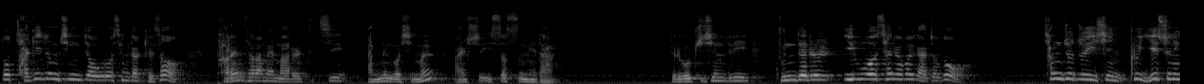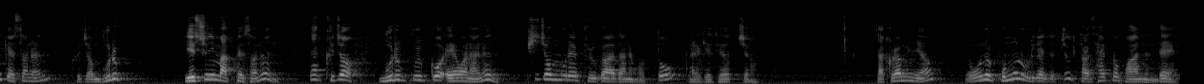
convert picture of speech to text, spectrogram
또 자기중심적으로 생각해서 다른 사람의 말을 듣지 않는 것임을 알 수 있었습니다. 그리고 귀신들이 군대를 이루어 세력을 가져도 창조주이신 그 예수님께서는 그저 무릎 예수님 앞에서는 그냥 그저 무릎 꿇고 애원하는 피조물에 불과하다는 것도 알게 되었죠. 자 그러면요 오늘 본문을 우리가 이제 쭉 다 살펴보았는데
